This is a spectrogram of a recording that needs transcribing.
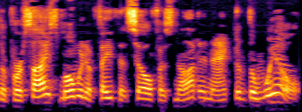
The precise moment of faith itself is not an act of the will.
